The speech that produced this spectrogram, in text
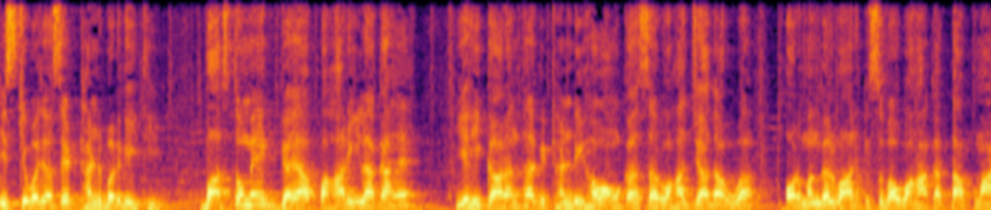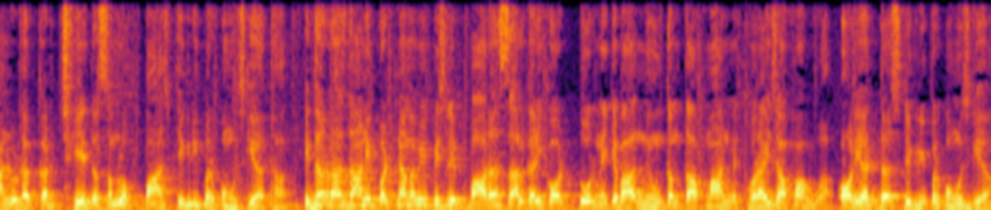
इसकी वजह से ठंड बढ़ गई थी। वास्तव में गया पहाड़ी इलाका है यही कारण था कि ठंडी हवाओं का असर वहाँ ज़्यादा हुआ और मंगलवार की सुबह वहाँ का तापमान लुढ़क कर 6.5 डिग्री पर पहुँच गया था। इधर राजधानी पटना में भी पिछले 12 साल का रिकॉर्ड तोड़ने के बाद न्यूनतम तापमान में थोड़ा इजाफा हुआ और यह 10 डिग्री पर पहुँच गया।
